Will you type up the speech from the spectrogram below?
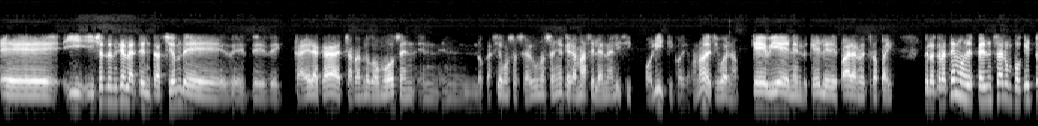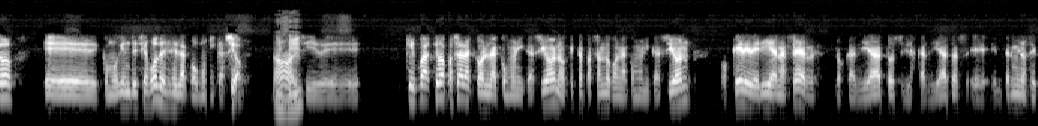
eh, y, yo tendría la tentación de, de, caer acá charlando con vos en, en, lo que hacíamos hace algunos años, que era más el análisis político, digamos, ¿no? Decir, bueno, ¿qué viene? ¿Qué le depara a nuestro país? Pero tratemos de pensar un poquito, eh, como bien decías vos, desde la comunicación, ¿no? Es decir, de qué va, qué va a pasar con la comunicación o qué está pasando con la comunicación o qué deberían hacer los candidatos y las candidatas eh, en términos de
